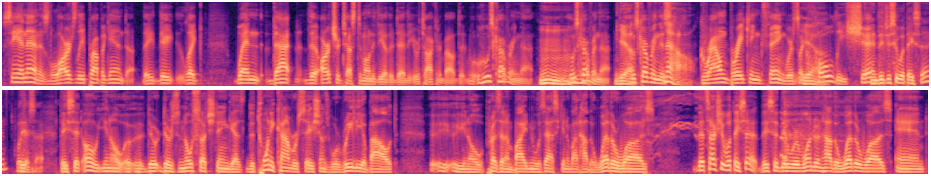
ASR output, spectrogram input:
CNN is largely propaganda. They they like when that the Archer testimony the other day that you were talking about. That, who's covering that? Who's covering that? Mm-hmm. Yeah. Who's covering this No. groundbreaking thing where it's like, Yeah. holy shit? And did you see what they said? What they said? They said, "Oh, you know, uh, there, there's no such thing as the 20 conversations were really about, uh, you know, President Biden was asking about how the weather was." That's actually what they said. They said they were wondering how the weather was, and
